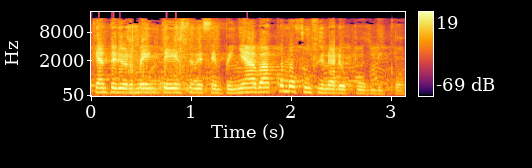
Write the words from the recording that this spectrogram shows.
que anteriormente se desempeñaba como funcionario público.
